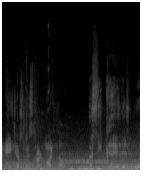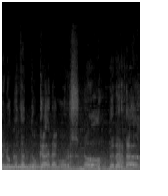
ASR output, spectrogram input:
serán ellos nuestro almuerzo. Así que eres bueno cazando caragors, ¿no? ¿De verdad?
